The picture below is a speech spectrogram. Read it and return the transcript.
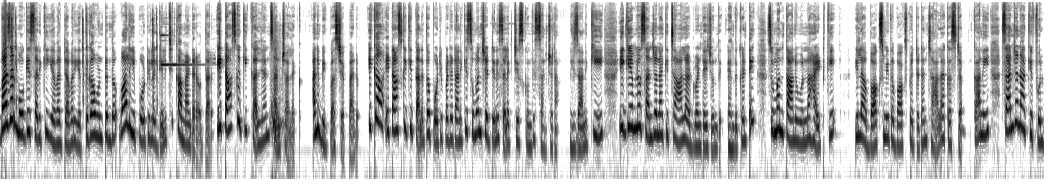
బజర్ మోగేసరికి ఎవరి టవర్ ఎత్తుగా ఉంటుందో వాళ్ళు ఈ పోటీలో గెలిచి కమాండర్ అవుతారు. ఈ టాస్క్కి కళ్యాణ్ సంచాలక్ అని బిగ్ బాస్ చెప్పాడు. ఇక ఈ టాస్క్కి తనతో పోటీ పడటానికి సుమన్ శెట్టిని సెలెక్ట్ చేసుకుంది సంజన. నిజానికి ఈ గేమ్లో సంజనకి చాలా అడ్వాంటేజ్ ఉంది. ఎందుకంటే సుమన్ తాను ఉన్న హైట్కి ఇలా బాక్స్ మీద బాక్స్ పెట్టడం చాలా కష్టం. కానీ సంజనాకి ఫుల్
